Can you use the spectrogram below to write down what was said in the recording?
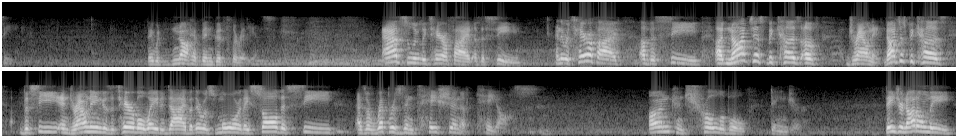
sea. They would not have been good Floridians. Absolutely terrified of the sea. And they were terrified of the sea uh, not just because of drowning, not just because the sea and drowning is a terrible way to die, but there was more. They saw the sea as a representation of chaos, uncontrollable danger. Danger not only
